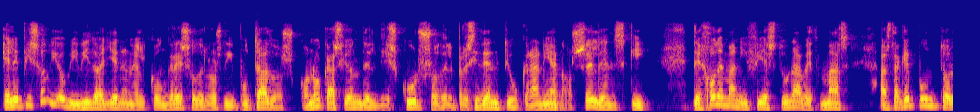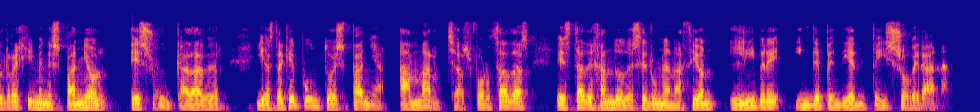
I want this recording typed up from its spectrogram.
El episodio vivido ayer en el Congreso de los Diputados con ocasión del discurso del presidente ucraniano Zelensky dejó de manifiesto una vez más hasta qué punto el régimen español es un cadáver y hasta qué punto España, a marchas forzadas, está dejando de ser una nación libre, independiente y soberana.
